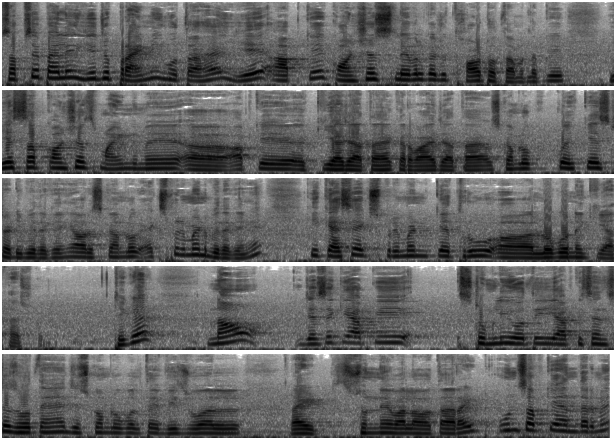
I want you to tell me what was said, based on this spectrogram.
सबसे पहले ये जो प्राइमिंग होता है, ये आपके कॉन्शियस लेवल का जो थॉट होता है मतलब कि ये सब कॉन्शियस माइंड में आपके किया जाता है, करवाया जाता है, उसका हम लोग कोई केस स्टडी भी देखेंगे और इसका हम लोग एक्सपेरिमेंट भी देखेंगे कि कैसे एक्सपेरिमेंट के थ्रू लोगों ने किया था इसको। ठीक है? नाउ जैसे कि आपकी स्टुमली होती है, आपके सेंसेस होते हैं, जिसको हम लोग बोलते हैं विजुअल राइट सुनने वाला होता है राइट उन सब के अंदर में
